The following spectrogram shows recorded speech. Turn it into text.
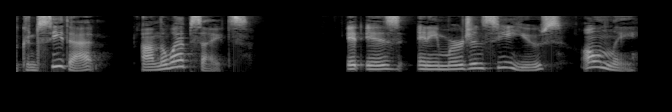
can see that on the websites. It is an emergency use only.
